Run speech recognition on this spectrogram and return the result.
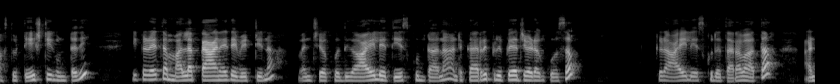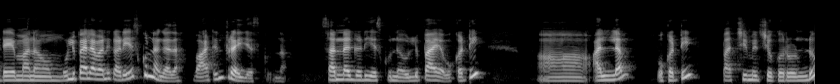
మస్తు టేస్టీగా ఉంటుంది ఇక్కడైతే మళ్ళీ ప్యాన్ అయితే పెట్టిన మంచిగా కొద్దిగా ఆయిల్ అయితే తీసుకుంటానా అంటే కర్రీ ప్రిపేర్ చేయడం కోసం. ఇక్కడ ఆయిల్ వేసుకున్న తర్వాత అంటే మనం ఉల్లిపాయలు అవన్నీ కడి వేసుకున్నాం కదా వాటిని ఫ్రై చేసుకుందాం. సన్నగా గడి వేసుకున్న ఉల్లిపాయ ఒకటి అల్లం ఒకటి పచ్చిమిర్చి ఒక రెండు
